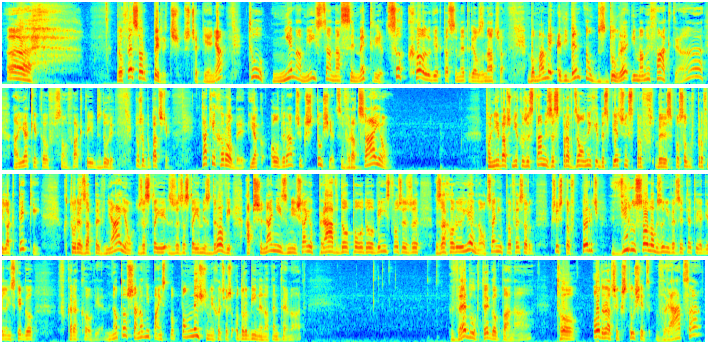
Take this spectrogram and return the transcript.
Ech. Profesor Pyrć szczepienia. Tu nie ma miejsca na symetrię, cokolwiek ta symetria oznacza, bo mamy ewidentną bzdurę i mamy fakty. A, a jakie to są fakty i bzdury? Proszę popatrzcie. Takie choroby jak odra czy krztusiec wracają ponieważ nie korzystamy ze sprawdzonych i bezpiecznych sposobów profilaktyki, które zapewniają, że, stoje, że zostajemy zdrowi, a przynajmniej zmniejszają prawdopodobieństwo, że, że zachorujemy, ocenił profesor Krzysztof Pyrć, wirusolog z Uniwersytetu Jagiellońskiego w Krakowie. No to, szanowni państwo, pomyślmy chociaż odrobinę na ten temat. Według tego pana to odra czy krztusiec wraca,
